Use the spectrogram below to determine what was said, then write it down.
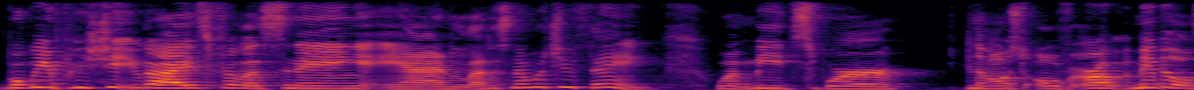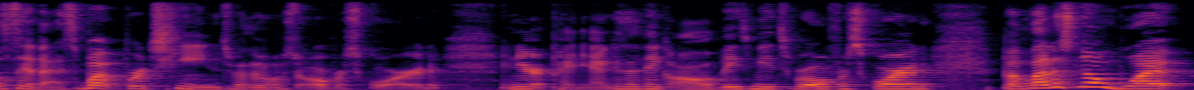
but we appreciate you guys for listening and let us know what you think. What meets were the most over, or maybe we'll say this: what routines were the most overscored in your opinion? Because I think all of these meets were overscored. But let us know what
